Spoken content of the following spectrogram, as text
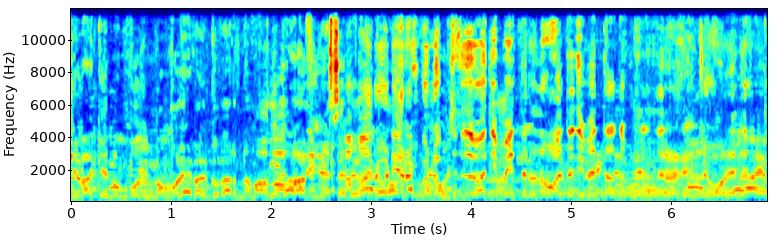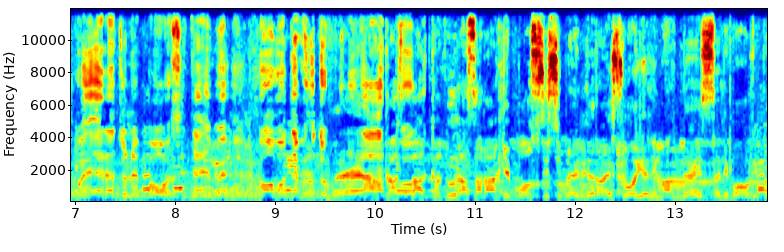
diceva che non, vo- non voleva il governo Amato, poi alla fine si è Ma Maroni era quello che si doveva dimettere una volta diventato presidente della regione, dai, poi hai ragione Bossi, te, Bobo ti è venuto un Eh, l'altra culo spaccatura sarà che Bossi si prenderà i suoi e li manda e se li porta.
